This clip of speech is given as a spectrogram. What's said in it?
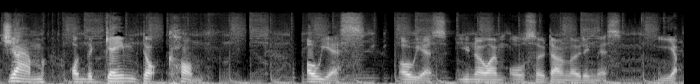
Jam on thegame.com. Oh yes, oh yes. You know I'm also downloading this. Yep.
